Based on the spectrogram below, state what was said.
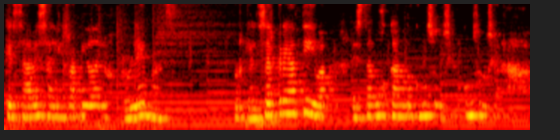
que sabe salir rápido de los problemas, porque al ser creativa está buscando cómo solucionar, cómo solucionar.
